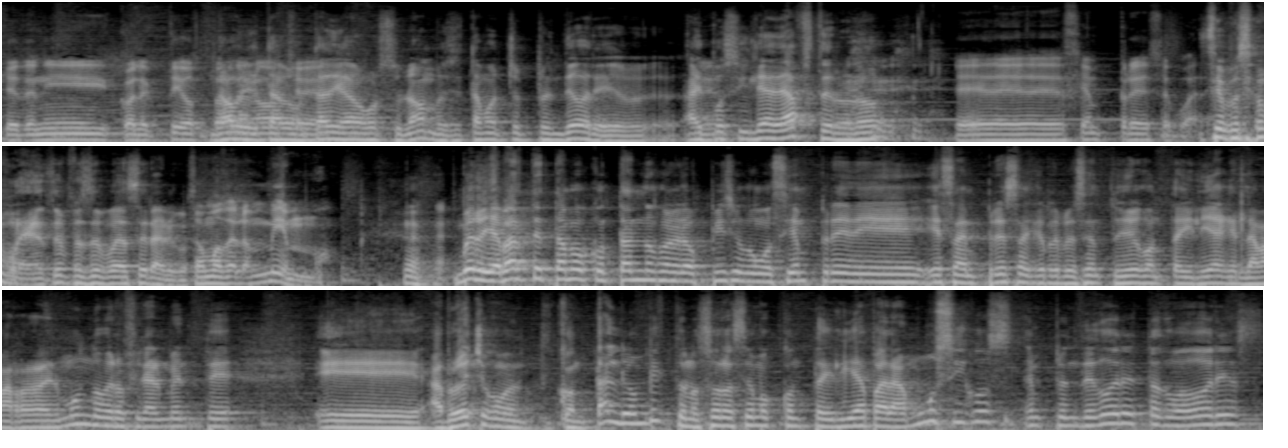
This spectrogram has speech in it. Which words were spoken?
que tenéis colectivos toda No, pero está preguntando digamos, por su nombre, si estamos entre emprendedores. ¿Hay Sí. posibilidad de After o no? Eh, siempre se puede. siempre se puede, siempre se puede hacer algo. Somos de los mismos. Bueno, y aparte estamos contando con el auspicio, como siempre, de esa empresa que represento yo de contabilidad, que es la más rara del mundo, pero finalmente eh, aprovecho con contarle, don Víctor, nosotros hacemos contabilidad para músicos, emprendedores, tatuadores,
